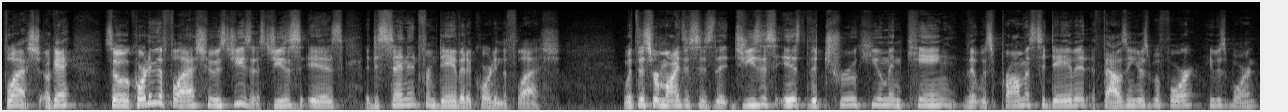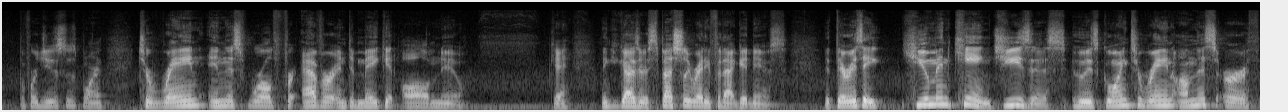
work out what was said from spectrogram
Flesh, okay? So according to the flesh, who is Jesus? Jesus is a descendant from David according to flesh. What this reminds us is that Jesus is the true human king that was promised to David a thousand years before he was born, before Jesus was born, to reign in this world forever and to make it all new. Okay? I think you guys are especially ready for that good news that there is a human king, Jesus, who is going to reign on this earth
